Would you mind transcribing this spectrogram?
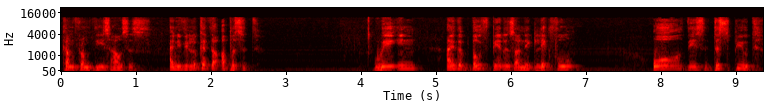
come from these houses. And if you look at the opposite, wherein either both parents are neglectful or there's dispute,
